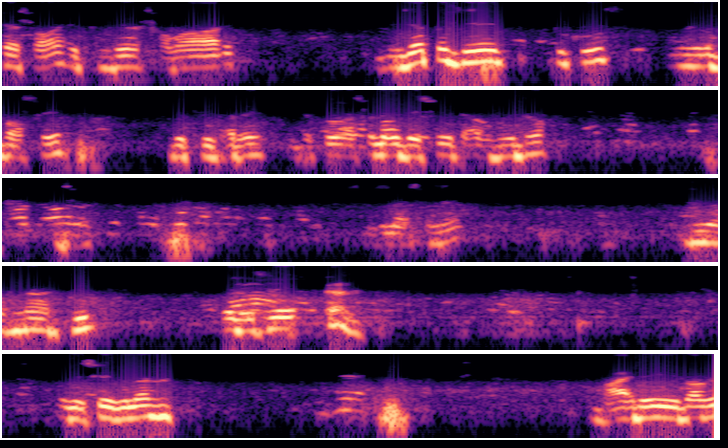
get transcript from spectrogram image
শেষ হয়, এখান দিয়ে সবাই যাতে যেটুকু বসে বিক্রি করে এটা তো আসলে বেশি, এটা অবৈধ। আসলে আর কি। বাইরে এভাবে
